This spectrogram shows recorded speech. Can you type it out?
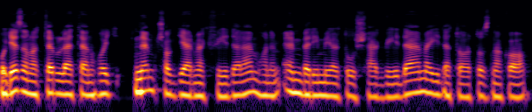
hogy ezen a területen, hogy nem csak gyermekvédelem, hanem emberi méltóság védelme, ide tartoznak a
